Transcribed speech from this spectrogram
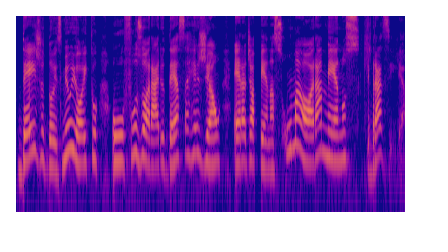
Desde 2008, o fuso horário dessa região era de apenas uma hora a menos que Brasília.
